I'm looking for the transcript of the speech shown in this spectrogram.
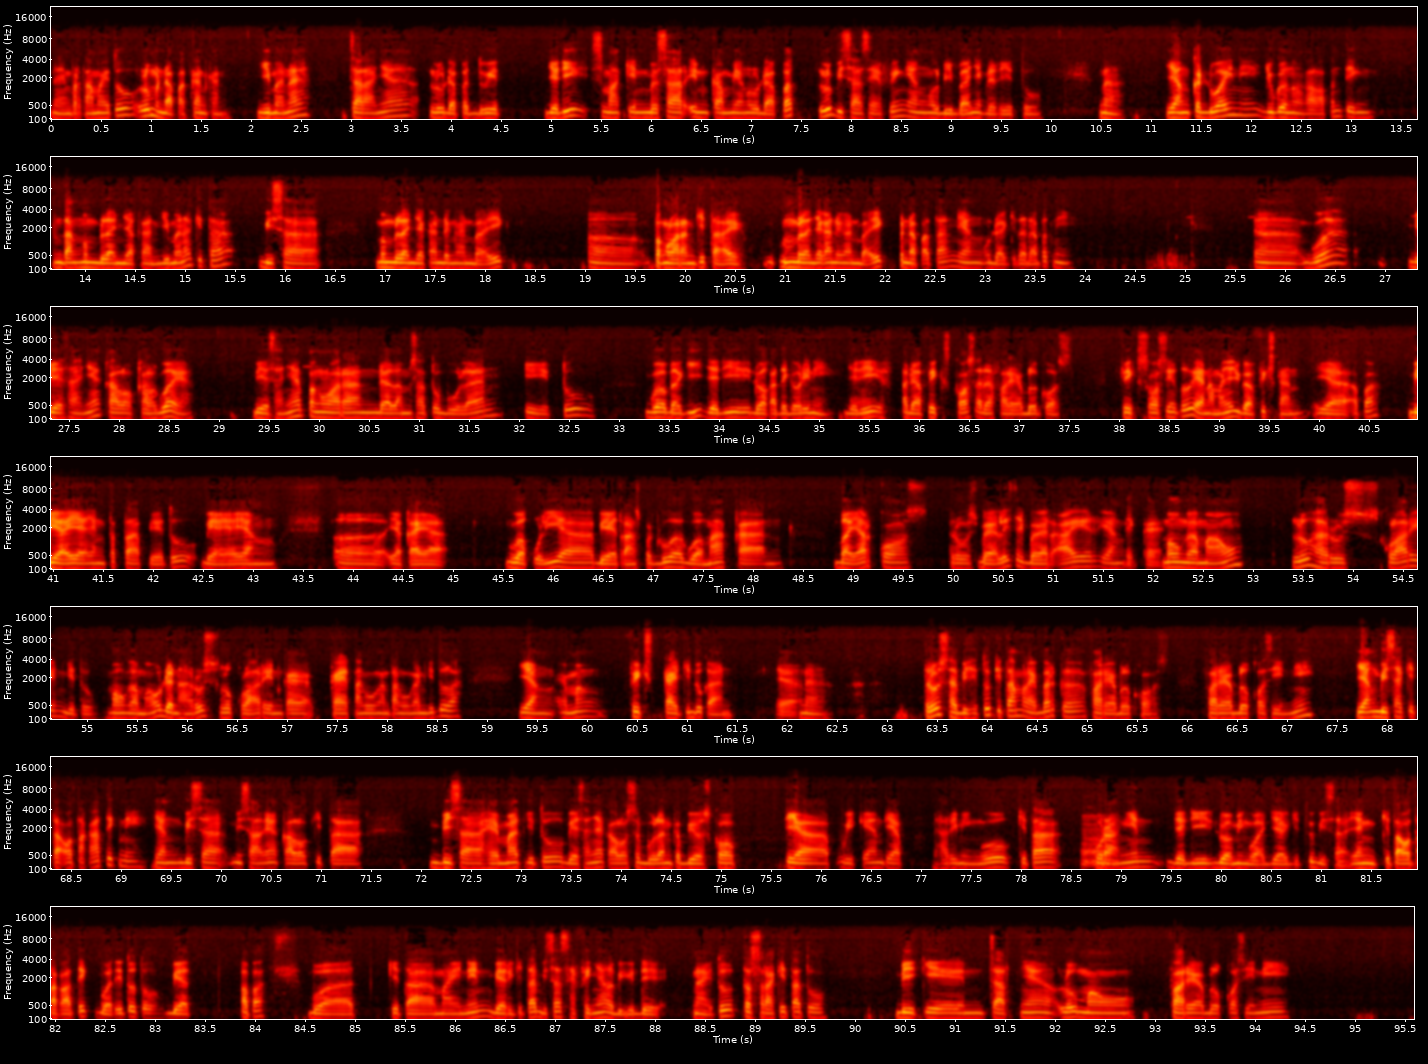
Nah, yang pertama itu lu mendapatkan kan. Gimana caranya lu dapat duit. Jadi semakin besar income yang lu dapat, lu bisa saving yang lebih banyak dari itu. Nah, yang kedua ini juga nggak kalah penting tentang membelanjakan. Gimana kita bisa membelanjakan dengan baik eh, pengeluaran kita, eh membelanjakan dengan baik pendapatan yang udah kita dapat nih. Eh gue biasanya kalau kalau gue ya, biasanya pengeluaran dalam satu bulan itu gue bagi jadi dua kategori nih. Jadi ada fixed cost, ada variable cost. Fixed cost itu ya namanya juga fix kan, ya apa biaya yang tetap yaitu biaya yang eh, ya kayak gua kuliah, biaya transport gua, gua makan, bayar kos, terus bayar listrik, bayar air yang Oke. mau nggak mau lu harus keluarin gitu. Mau nggak mau dan harus lu keluarin kayak kayak tanggungan-tanggungan gitulah yang emang fix kayak gitu kan. Ya. Nah, terus habis itu kita melebar ke variable cost. Variable cost ini yang bisa kita otak-atik nih, yang bisa misalnya kalau kita bisa hemat gitu, biasanya kalau sebulan ke bioskop tiap weekend, tiap hari Minggu kita kurangin jadi dua minggu aja gitu bisa. Yang kita otak-atik buat itu tuh, biar apa? Buat kita mainin biar kita bisa savingnya lebih gede. Nah itu terserah kita tuh bikin chartnya lu mau variable cost ini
